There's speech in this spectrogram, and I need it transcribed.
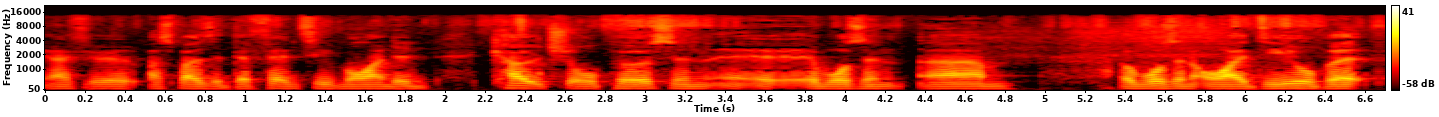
you know if you're I suppose a defensive minded coach or person, it, it wasn't um, it wasn't ideal. But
